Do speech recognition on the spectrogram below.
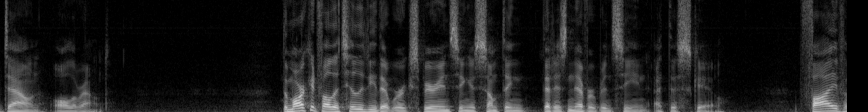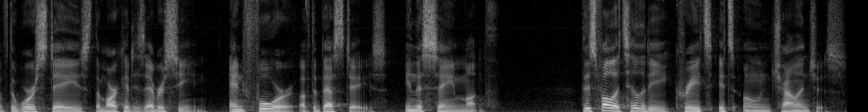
down all around. The market volatility that we're experiencing is something that has never been seen at this scale. Five of the worst days the market has ever seen, and four of the best days in the same month. This volatility creates its own challenges.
